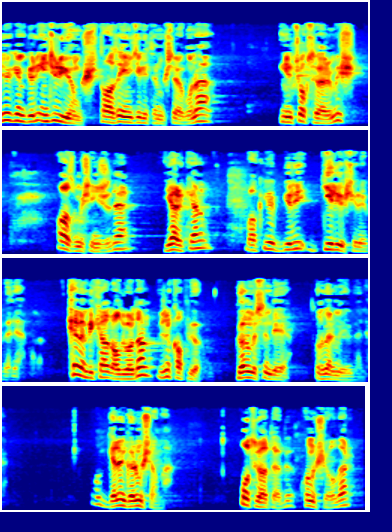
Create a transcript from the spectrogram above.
Bir gün bir incir yiyormuş. Taze incir getirmişler buna. İncir çok severmiş. Azmış incir de. Yerken bakıyor biri geliyor içeri böyle. Hemen bir kağıt alıyor oradan, yüzünü kapıyor. Görmesin diye. Onu vermiyor böyle. O gelen görmüş ama. Oturuyor tabi, konuşuyorlar.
